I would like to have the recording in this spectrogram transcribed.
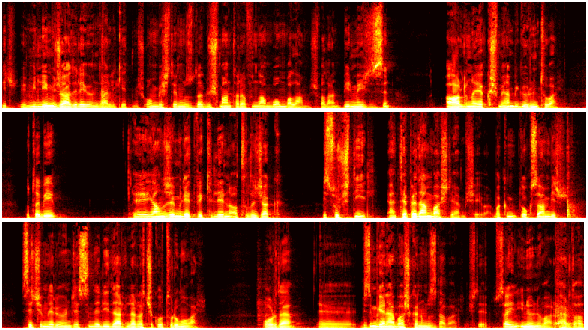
bir e, milli mücadeleye önderlik etmiş. 15 Temmuz'da düşman tarafından bombalanmış falan bir meclisin ağırlığına yakışmayan bir görüntü var. Bu tabii e, yalnızca milletvekillerine atılacak bir suç değil. Yani tepeden başlayan bir şey var. Bakın 91 seçimleri öncesinde liderler açık oturumu var. Orada e, bizim genel başkanımız da var. İşte Sayın İnönü var, Erdal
